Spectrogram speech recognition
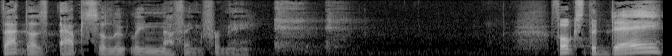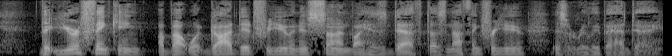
that does absolutely nothing for me. Folks, the day that you're thinking about what God did for you and His Son by His death does nothing for you is a really bad day.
